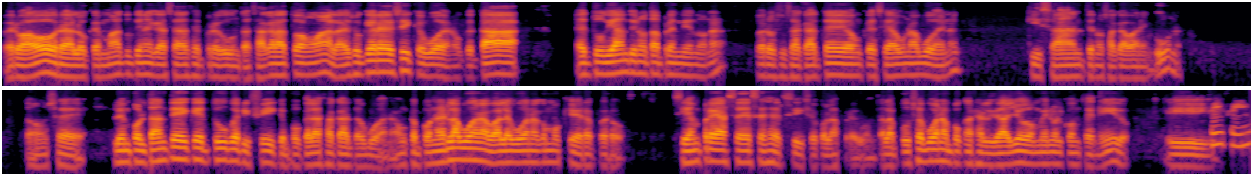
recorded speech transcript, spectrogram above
Pero ahora lo que más tú tienes que hacer es hacer preguntas. Sácala toda mala. Eso quiere decir que, bueno, que está estudiando y no está aprendiendo nada. Pero si sacaste, aunque sea una buena, quizá antes no sacaba ninguna. Entonces, lo importante es que tú verifiques por qué la sacaste buena. Aunque ponerla buena vale buena como quiera, pero siempre hace ese ejercicio con las preguntas. La puse buena porque en realidad yo domino el contenido. Y sí, sí.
